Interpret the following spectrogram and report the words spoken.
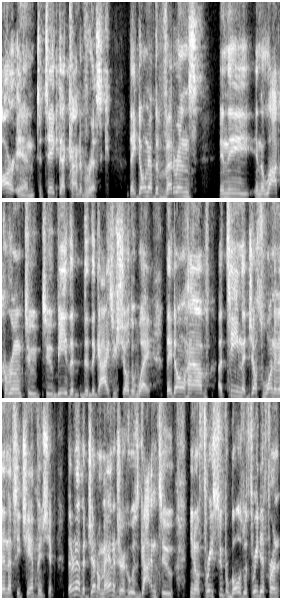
are in to take that kind of risk. They don't have the veterans in the in the locker room to to be the, the, the guys who show the way. They don't have a team that just won an NFC championship. They don't have a general manager who has gotten to, you know, three Super Bowls with three different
